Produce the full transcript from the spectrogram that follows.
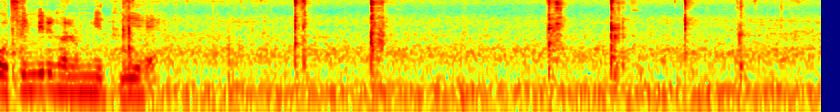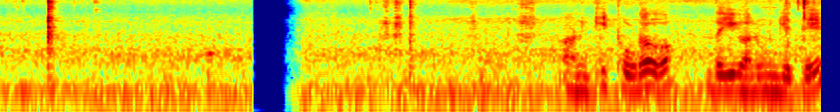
कोथिंबीर घालून घेतली आहे. आणखी थोडं दही घालून घेते.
